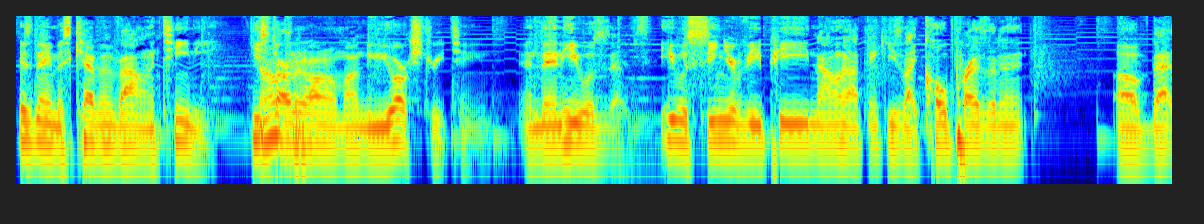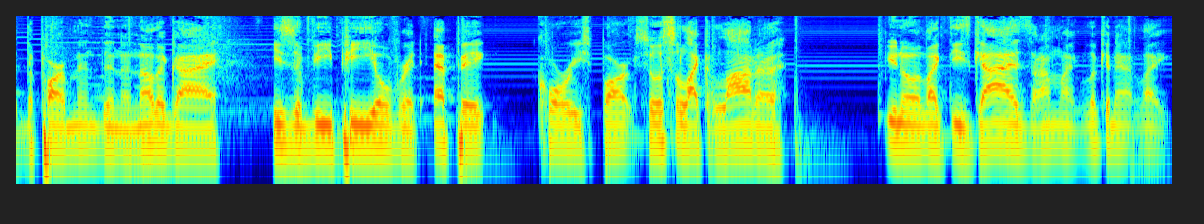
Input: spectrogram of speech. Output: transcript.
His name is Kevin Valentini. He started Okay. on my New York Street team, and then he was he was senior VP. Now I think he's like co-president of that department. Then another guy, he's a VP over at Epic, Corey Sparks. So it's like a lot of, you know, like these guys that I'm like looking at like.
